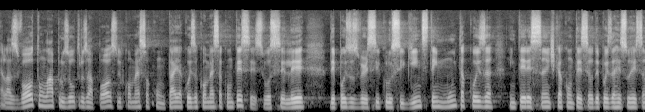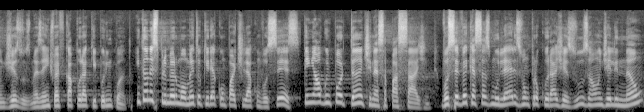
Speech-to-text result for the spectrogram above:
elas voltam lá para os outros apóstolos e começam a contar e a coisa começa a acontecer. Se você ler depois os versículos seguintes, tem muita coisa interessante que aconteceu depois da ressurreição de Jesus, mas a gente vai ficar por aqui por enquanto. Então, nesse primeiro momento, eu queria compartilhar com vocês, tem algo importante nessa passagem. Você vê que essas mulheres vão procurar Jesus aonde ele não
